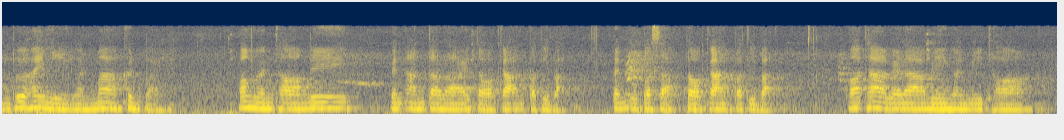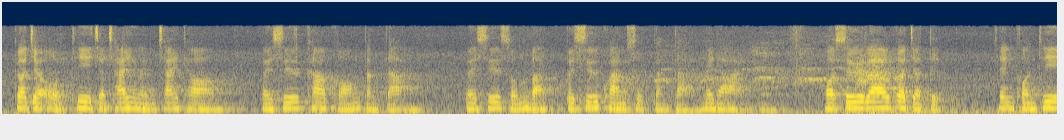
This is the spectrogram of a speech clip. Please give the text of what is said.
ำเพื่อให้มีเงินมากขึ้นไป เพราะเงินทองนี้เป็นอันตรายต่อการปฏิบัติ เป็นอุปสรรคต่อการปฏิบัติ เพราะถ้าเวลามีเงินมีทอง ก็จะอดที่จะใช้เงินใช้ทอง ไปซื้อข้าวของต่างๆ ไปซื้อสมบัติไปซื้อความสุขต่างๆไม่ได้ พอซื้อแล้วก็จะติด ช่นคนที่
